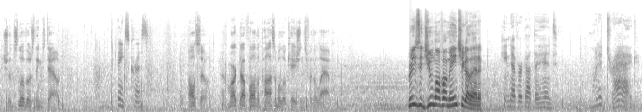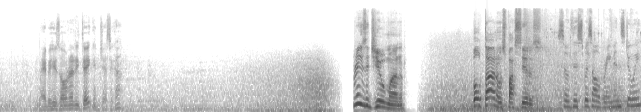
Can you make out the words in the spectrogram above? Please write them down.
It should slow those things down. Thanks, Chris. Also, I've marked off all the possible locations for the lab. Crazy Jill novamente, galera. He never got the hint. What a drag. Maybe he's already taken, Jessica. Crazy Jill, mano. Voltaram os parceiros. So this was all Raymond's doing?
